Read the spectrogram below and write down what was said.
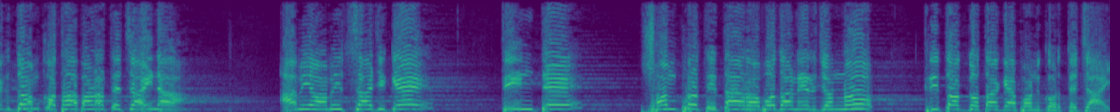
একদম কথা বাড়াতে চাই না। আমি অমিত শাহজিকে তিনটে সম্প্রতি তার অবদানের জন্য কৃতজ্ঞতা জ্ঞাপন করতে চাই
